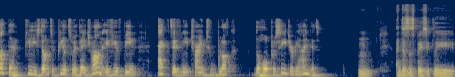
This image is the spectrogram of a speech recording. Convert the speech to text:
But then please don't appeal to it later on if you've been actively trying to block the whole procedure behind it. Mm. And this is basically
